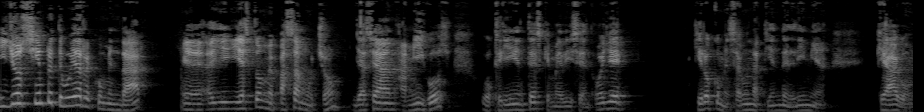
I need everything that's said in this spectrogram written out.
Y yo siempre te voy a recomendar eh, y, esto me pasa mucho, ya sean amigos o clientes que me dicen, oye, quiero comenzar una tienda en línea, ¿qué hago?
